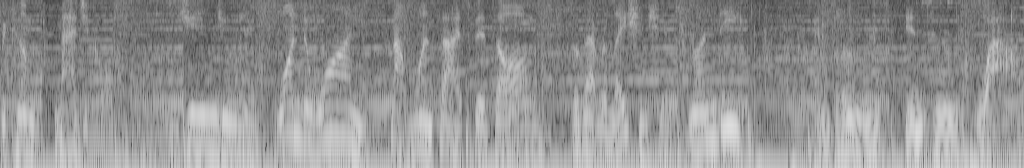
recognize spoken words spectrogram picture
become magical, genuine, one to one, not one size fits all, so that relationships run deep and bloom into wow.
